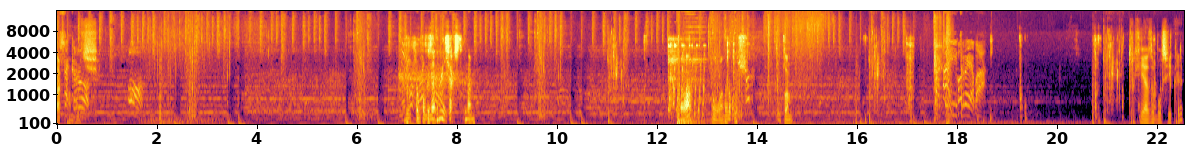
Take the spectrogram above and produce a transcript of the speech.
І отак, мабуть. Ну, що повеземо з екстреном? О, О, хорош. цілком. Трохи я забув свій крит.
